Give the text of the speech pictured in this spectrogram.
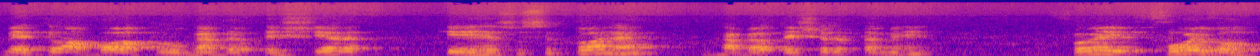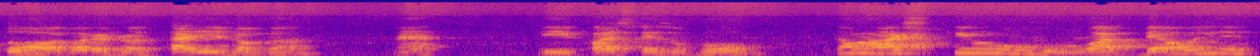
Meteu uma bola para o Gabriel Teixeira, que ressuscitou, né? O Gabriel Teixeira também foi, foi voltou, agora está aí jogando, né? E quase fez o gol. Então eu acho que o, o Abel ele,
